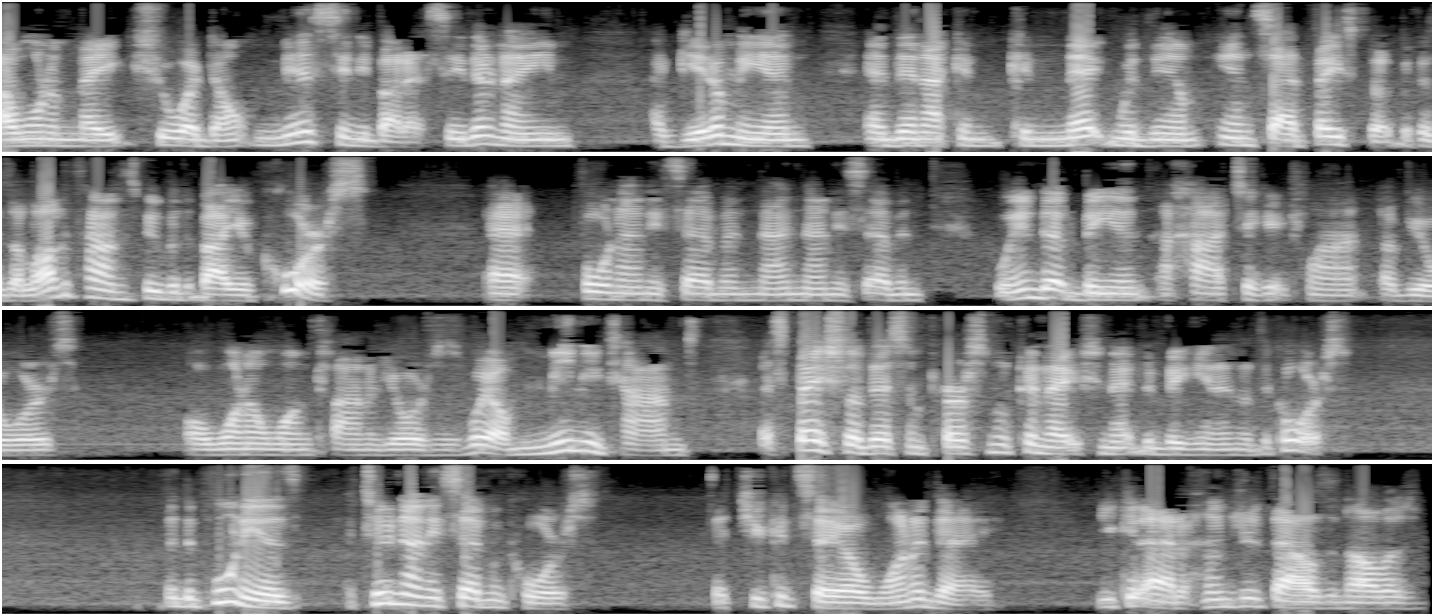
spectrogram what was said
I want to make sure I don't miss anybody. I see their name, I get them in, and then I can connect with them inside Facebook because a lot of times people that buy your course at 497, 997 will end up being a high ticket client of yours or one on one client of yours as well. Many times, especially if there's some personal connection at the beginning of the course. But the point is, a 297 course that you could sell one a day, you could add $100,000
